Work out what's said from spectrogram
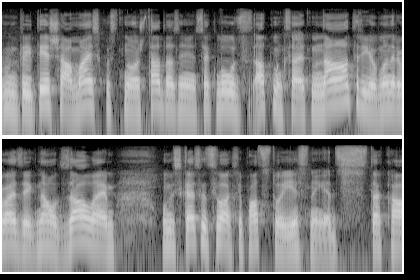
un bija tiešām aizkustinoši tādā ziņā, ka, lūdzu, atmaksājiet man ātri, jo man ir vajadzīga naudas zālēm. Un viss skaidrs, ka cilvēks ir pats to iesniedzis. Tā kā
